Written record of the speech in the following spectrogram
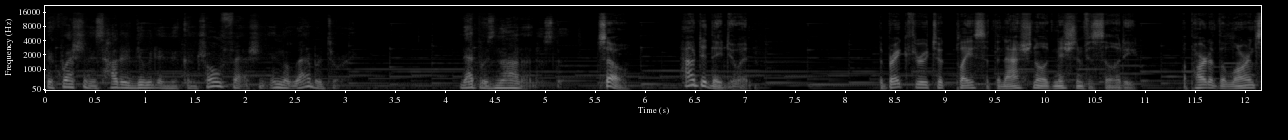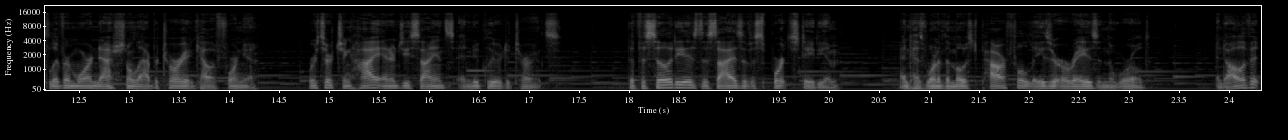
The question is how to do it in a controlled fashion in the laboratory. That was not understood. So, how did they do it? The breakthrough took place at the National Ignition Facility, a part of the Lawrence Livermore National Laboratory in California, researching high energy science and nuclear deterrence. The facility is the size of a sports stadium and has one of the most powerful laser arrays in the world, and all of it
